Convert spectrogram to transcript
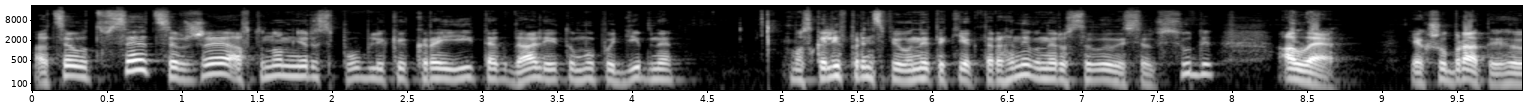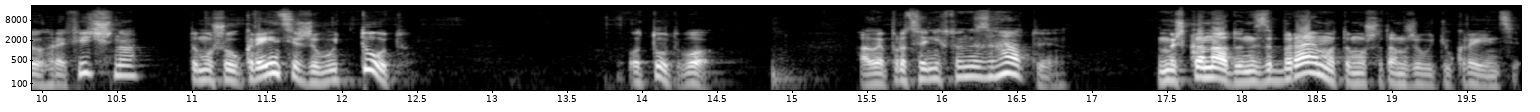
А це от все це вже автономні республіки, краї і так далі, і тому подібне. Москалі, в принципі, вони такі, як таргани, вони розселилися всюди. Але якщо брати географічно, тому що українці живуть тут. Отут, во. Але про це ніхто не згадує. Ми ж Канаду не забираємо, тому що там живуть українці.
